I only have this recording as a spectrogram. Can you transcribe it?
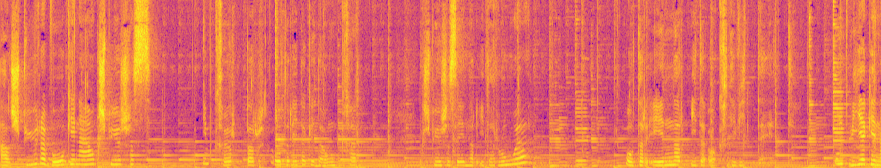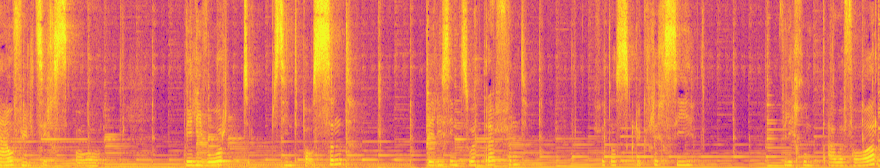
auch spüren, wo genau spürst du es im Körper oder in den Gedanken? Spürst du es eher in der Ruhe oder eher in der Aktivität? Und wie genau fühlt es sich an? Welche Worte sind passend? Welche sind zutreffend für das Glücklichsein? Vielleicht kommt auch eine Farbe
